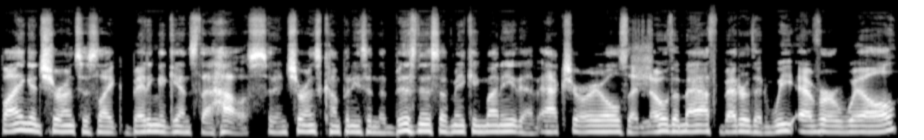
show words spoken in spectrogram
buying insurance is like betting against the house. And insurance companies in the business of making money they have actuarials that know the math better than we ever will.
